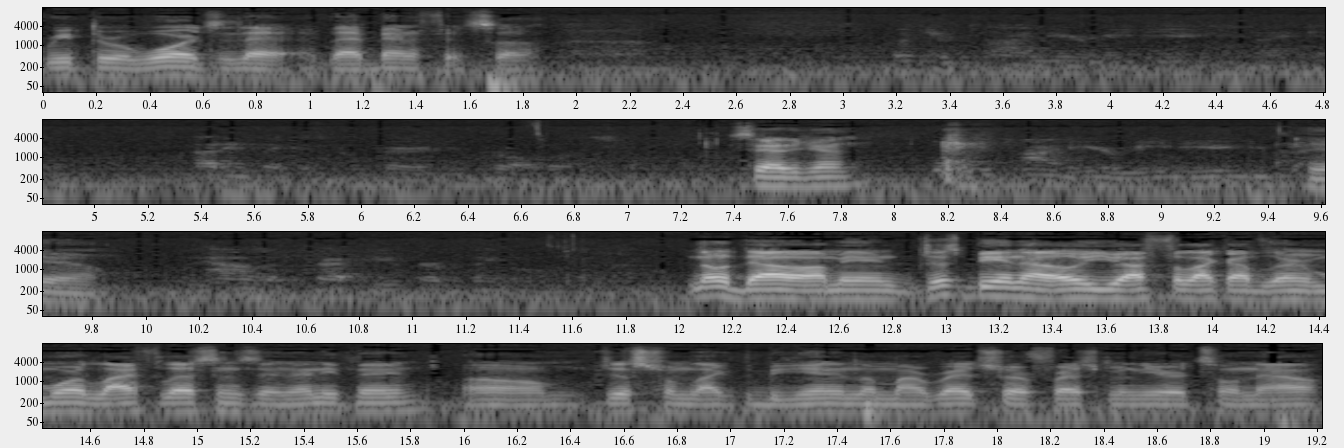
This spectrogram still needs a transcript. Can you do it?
reap the rewards of that of that benefit. So. What's your time here media you think, and how do you think it's prepared you for all this? Say that again. What's your time here media? Yeah. And how's it prep you for everything? No doubt. I mean, just being at OU, I feel like I've learned more life lessons than anything. Um, just from like the beginning of my redshirt freshman year till now,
